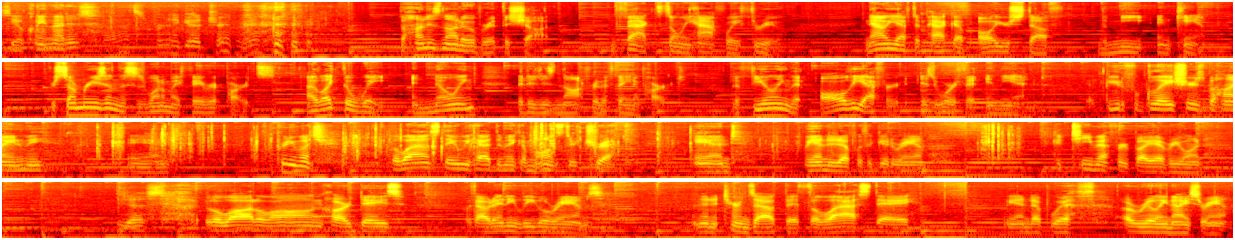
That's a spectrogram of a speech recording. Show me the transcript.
See how clean that is? That's a pretty good trick, man. The hunt is not over at the shot. In fact, it's only halfway through. Now you have to pack up all your stuff, the meat, and camp. For some reason, this is one of my favorite parts. I like the weight and knowing that it is not for the faint of heart. The feeling that all the effort is worth it in the end. Beautiful glaciers behind me, and pretty much the last day we had to make a monster trek, and we ended up with a good ram. Good team effort by everyone. Just a lot of long, hard days without any legal rams. And then it turns out that the last day we end up with a really nice ram.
